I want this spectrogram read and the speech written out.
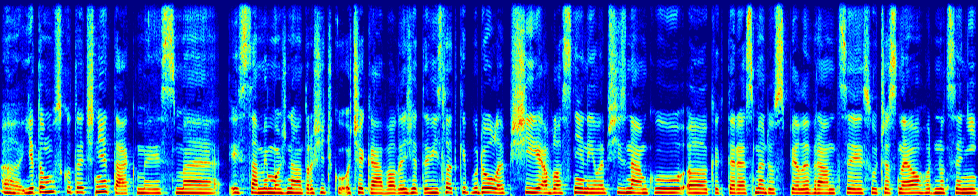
Eh, je tomu skutečně tak. My jsme i sami možná trošičku očekávali, že ty výsledky budou lepší a vlastně nejlepší známku, eh, ke které jsme dospěli v rámci současného hodnocení,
